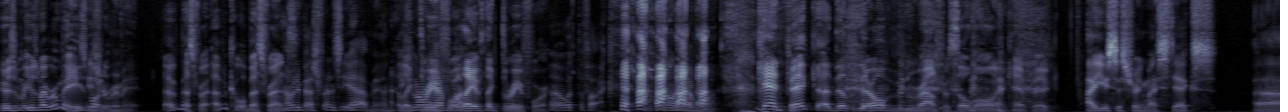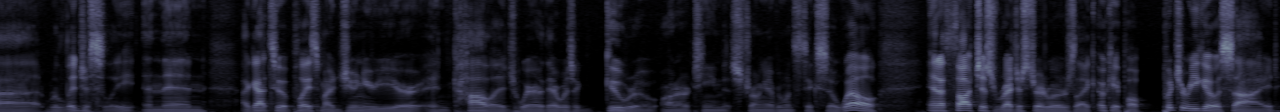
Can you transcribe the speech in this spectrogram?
He was, he was my roommate. He's, He's your roommate. I have a best friend. I have a couple of best friends. How many best friends do you have, man? I have You like three or four. one. Like, like three or four. Oh, what the fuck? You can only have one. Can't pick. Uh, they're, they're all been around for so long. I can't pick. I used to string my sticks uh, religiously, and then I got to a place my junior year in college where there was a guru on our team that strung everyone's sticks so well, and a thought just registered where it was like, okay, Paul, put your ego aside.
